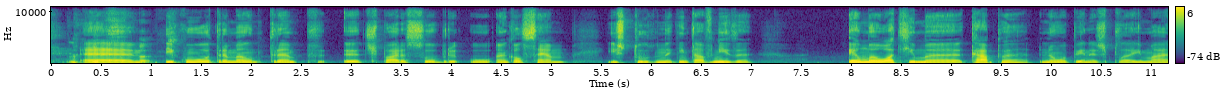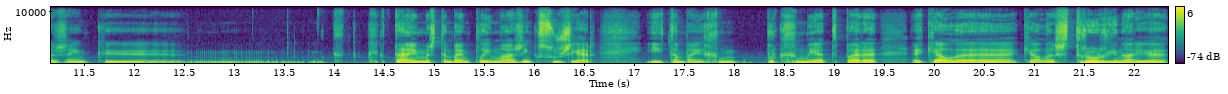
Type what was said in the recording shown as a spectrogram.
um, e com a outra mão, Trump uh, dispara sobre o Uncle Sam. Isto tudo na Quinta Avenida. É uma ótima capa, não apenas pela imagem que, que, que tem, mas também pela imagem que sugere. E também rem, porque remete para aquela, aquela extraordinária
